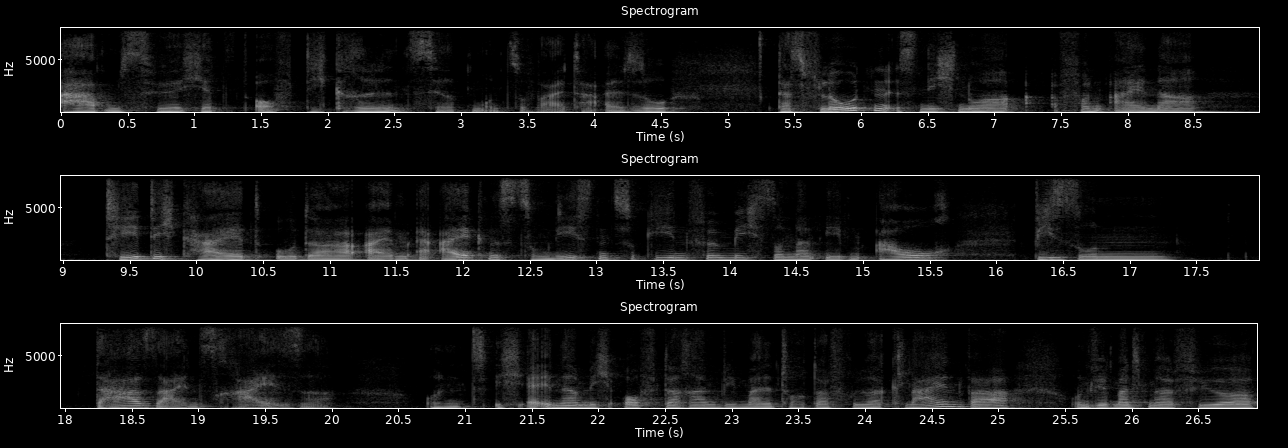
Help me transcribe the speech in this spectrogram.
abends höre ich jetzt oft die Grillen zirpen und so weiter. Also das Floaten ist nicht nur von einer Tätigkeit oder einem Ereignis zum nächsten zu gehen für mich, sondern eben auch wie so eine Daseinsreise. Und ich erinnere mich oft daran, wie meine Tochter früher klein war und wir manchmal für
